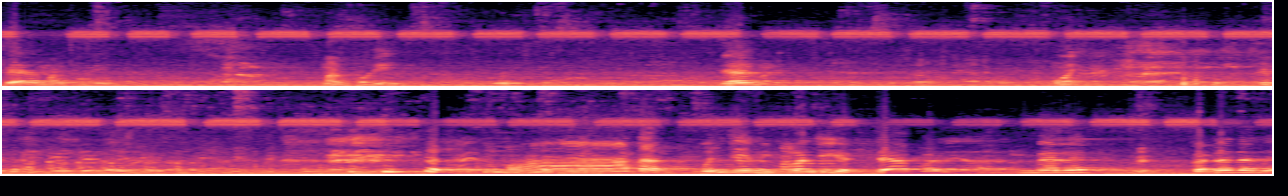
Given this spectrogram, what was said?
ಬೇರೆ ಮಲ್ಪುಡಿ ಮಲ್ಪುಡಿ ಬೇರೆ ಮನೆ. ಮಾತ. ಒಂಜಿ ನಿಕ್ಕೊಂಜಿ ಎಟ್ಟೆ ಬೇರೆ ಕಟ್ಟದರೆ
